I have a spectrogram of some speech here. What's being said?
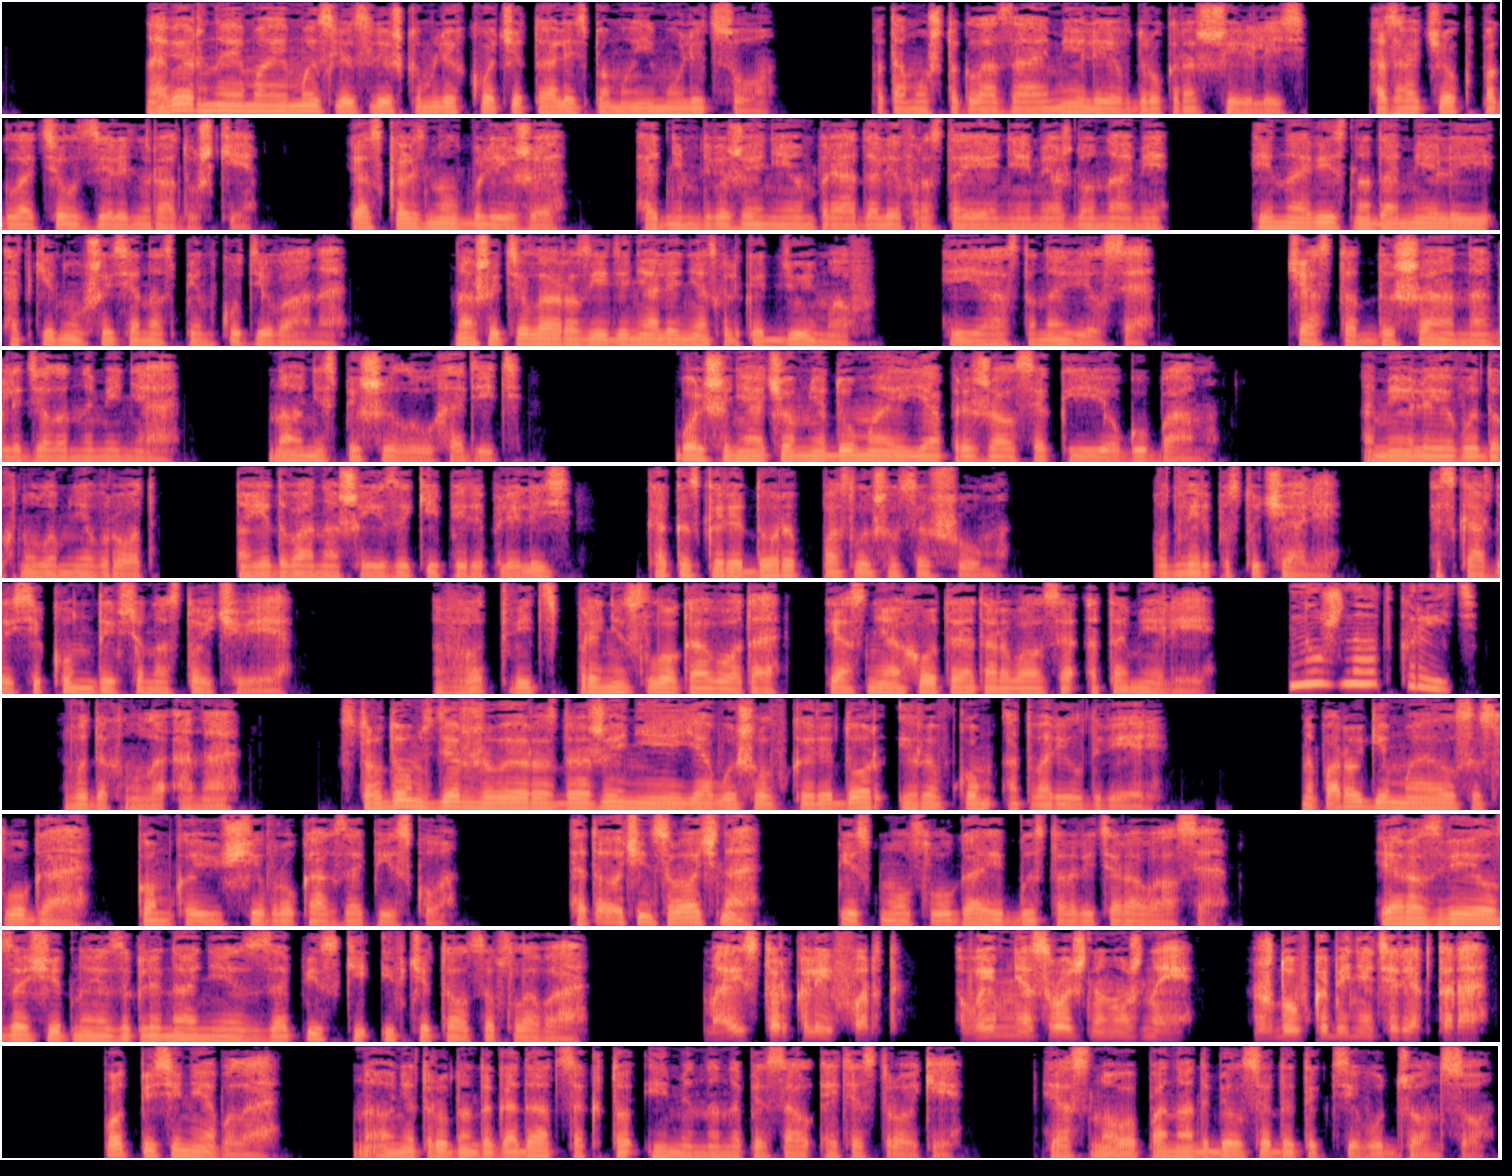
Наверное, мои мысли слишком легко читались по моему лицу, потому что глаза Амелии вдруг расширились, а зрачок поглотил зелень радужки. Я скользнул ближе, одним движением преодолев расстояние между нами, и навис над Амелией, откинувшейся на спинку дивана. Наши тела разъединяли несколько дюймов, и я остановился. Часто дыша, она глядела на меня, но не спешила уходить. Больше ни о чем не думая, я прижался к ее губам. Амелия выдохнула мне в рот, но едва наши языки переплелись, как из коридора послышался шум. В дверь постучали, и с каждой секундой все настойчивее. Вот ведь принесло кого-то, я с неохотой оторвался от Амелии. «Нужно открыть», — выдохнула она. С трудом сдерживая раздражение, я вышел в коридор и рывком отворил дверь. На пороге маялся слуга, комкающий в руках записку. «Это очень срочно!» — пискнул слуга и быстро ретировался. Я развеял защитное заклинание с записки и вчитался в слова. «Мейстер Клиффорд, вы мне срочно нужны. Жду в кабинете ректора». Подписи не было, но нетрудно догадаться, кто именно написал эти строки. Я снова понадобился детективу Джонсу.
